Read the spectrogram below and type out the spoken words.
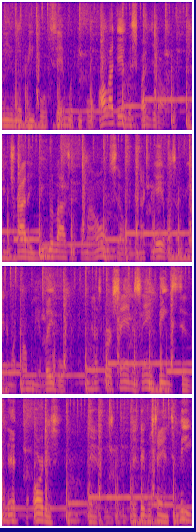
meeting with people, sitting with people, all I did was sponge it all and try to utilize it for my own self. And then I created, once I created my company and label, and I started saying the same things to that, the artists that was, that they were saying to me.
